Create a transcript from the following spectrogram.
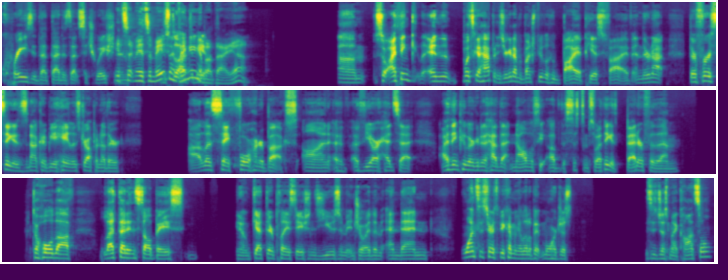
crazy that that is that situation. It's and, it's amazing still have to thinking about that, yeah. um so i think and what's going to happen is you're going to have a bunch of people who buy a ps5 and they're not their first thing is not going to be hey let's drop another uh, let's say 400 bucks on a, a vr headset. I think people are going to have that novelty of the system. So i think it's better for them to hold off let that install base you know get their playstations use them enjoy them and then once it starts becoming a little bit more just this is just my console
